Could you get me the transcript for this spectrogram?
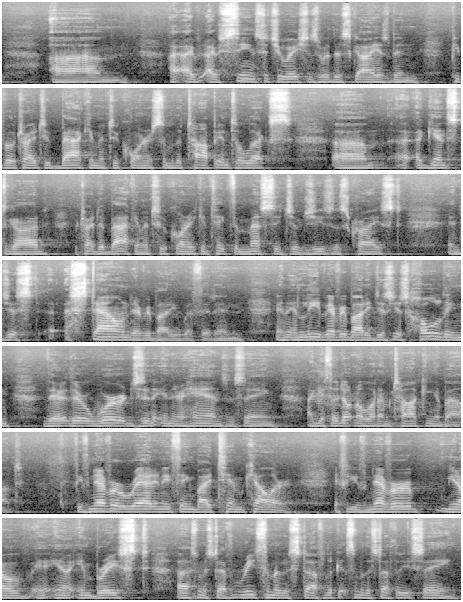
um, I, have seen situations where this guy has been people have tried to back him into a corner. Some of the top intellects um, against God have tried to back him into a corner. He can take the message of Jesus Christ and just astound everybody with it and, and, and leave everybody just, just holding their, their words in, in their hands and saying, I guess I don't know what I'm talking about. If you've never read anything by Tim Keller, if you've never, you know, you know embraced uh, some of the stuff, read some of his stuff, look at some of the stuff that he's saying.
